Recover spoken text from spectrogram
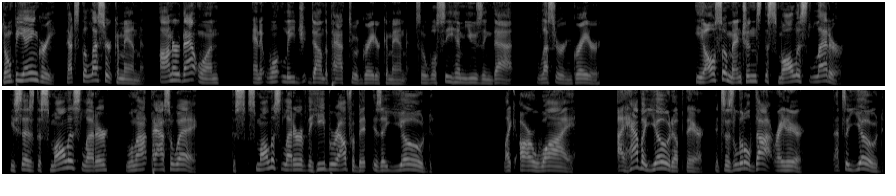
Don't be angry. That's the lesser commandment. Honor that one, and it won't lead you down the path to a greater commandment. So we'll see him using that, lesser and greater. He also mentions the smallest letter. He says the smallest letter will not pass away. The smallest letter of the Hebrew alphabet is a yod, like R Y. I have a yod up there. It's this little dot right here. That's a yod.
